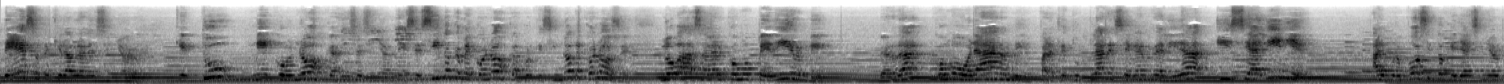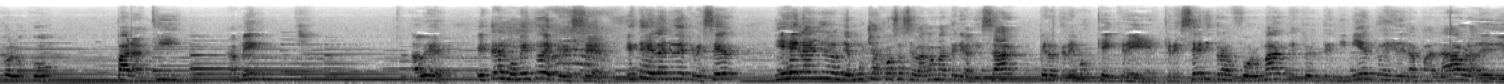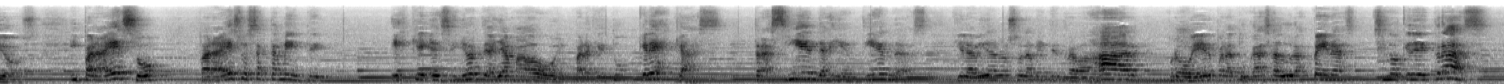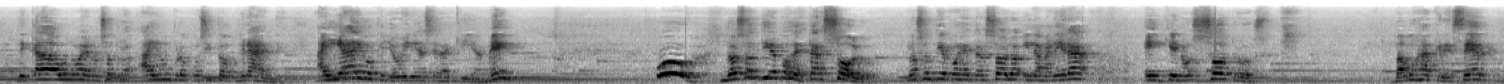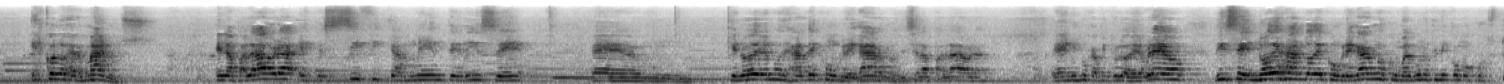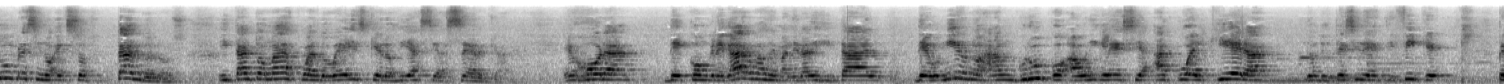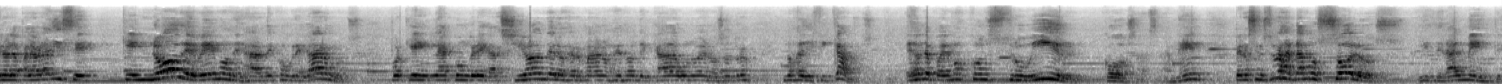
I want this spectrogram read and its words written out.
De eso te quiero hablar el Señor. Que tú me conozcas, dice el Señor. Necesito que me conozcas porque si no me conoces, no vas a saber cómo pedirme, ¿verdad? Cómo orarme para que tus planes se hagan realidad y se alineen al propósito que ya el Señor colocó para ti. Amén. A ver, este es el momento de crecer. Este es el año de crecer y es el año donde muchas cosas se van a materializar, pero tenemos que creer, crecer y transformar nuestro entendimiento desde la palabra de Dios. Y para eso, para eso exactamente, es que el Señor te ha llamado hoy, para que tú crezcas, trasciendas y entiendas que la vida no es solamente trabajar, proveer para tu casa duras penas, sino que detrás de cada uno de nosotros hay un propósito grande. Hay algo que yo vine a hacer aquí. Amén. Uh, no son tiempos de estar solo. No son tiempos de estar solo. Y la manera en que nosotros vamos a crecer es con los hermanos. En la palabra específicamente dice em, que no debemos dejar de congregarnos, dice la palabra. En el mismo capítulo de Hebreo Dice, no dejando de congregarnos como algunos tienen como costumbre, sino exhortándonos. Y tanto más cuando veis que los días se acercan. Es hora de congregarnos de manera digital, de unirnos a un grupo, a una iglesia, a cualquiera donde usted se identifique. Pero la palabra dice que no debemos dejar de congregarnos, porque en la congregación de los hermanos es donde cada uno de nosotros nos edificamos. Es donde podemos construir cosas. Amén. Pero si nosotros andamos solos, literalmente,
